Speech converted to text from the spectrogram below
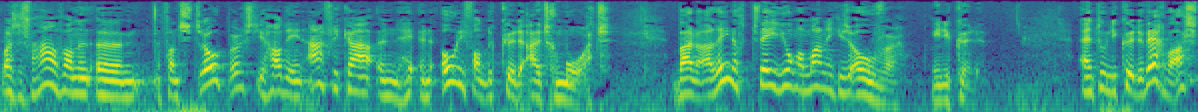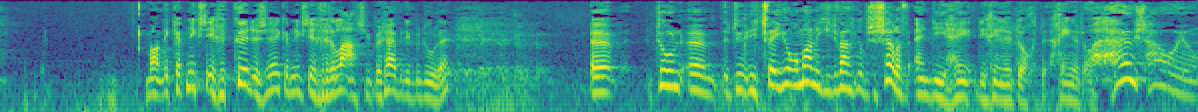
was het verhaal van, een, uh, van stropers, die hadden in Afrika een, een olifantenkudde uitgemoord. Waren er alleen nog twee jonge mannetjes over in die kudde. En toen die kudde weg was, want ik heb niks tegen kuddes, hè, ik heb niks tegen relatie, begrijp wat ik bedoel, hè. Uh, toen, uh, die twee jonge mannetjes die waren op zichzelf en die, die gingen, toch, gingen toch huishouden, joh.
